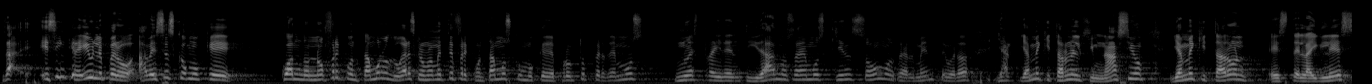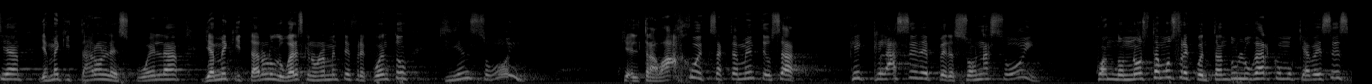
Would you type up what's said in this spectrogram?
O sea, es increíble, pero a veces como que cuando no frecuentamos los lugares que normalmente frecuentamos, como que de pronto perdemos nuestra identidad, no sabemos quién somos realmente, ¿verdad? Ya, me quitaron el gimnasio, ya me quitaron este, la iglesia, ya me quitaron la escuela, ya me quitaron los lugares que normalmente frecuento. ¿Quién soy? El trabajo exactamente, o sea, ¿qué clase de persona soy? Cuando no estamos frecuentando un lugar, como que a veces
